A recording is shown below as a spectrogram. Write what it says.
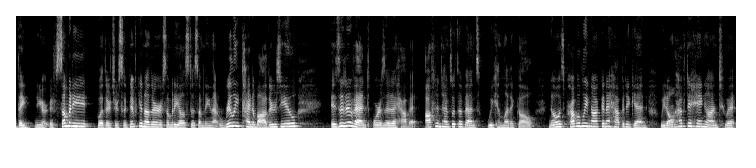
they you know if somebody whether it's your significant other or somebody else does something that really kind of bothers you is it an event or is it a habit? Oftentimes with events we can let it go. No it's probably not going to happen again. We don't have to hang on to it.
